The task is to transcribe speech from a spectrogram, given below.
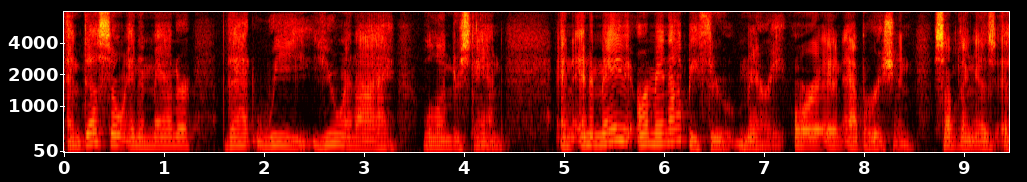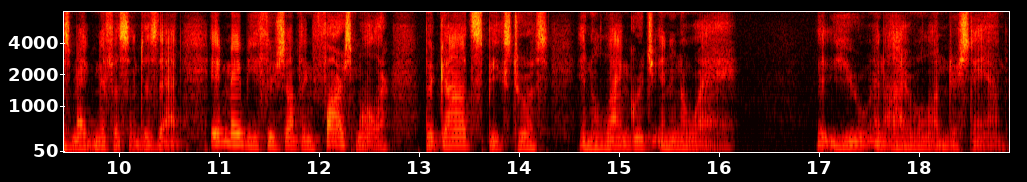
and does so in a manner that we, you and I, will understand. And, and it may or may not be through Mary or an apparition, something as, as magnificent as that. It may be through something far smaller, but God speaks to us in a language and in a way that you and I will understand.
